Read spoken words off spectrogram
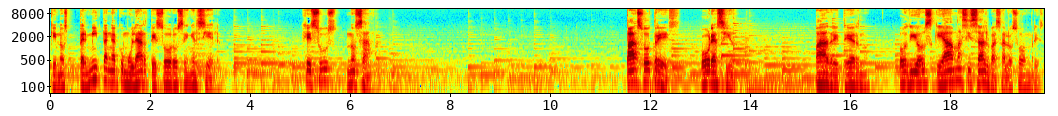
que nos permitan acumular tesoros en el cielo. Jesús nos ama. Paso 3. Oración. Padre eterno, oh Dios que amas y salvas a los hombres,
